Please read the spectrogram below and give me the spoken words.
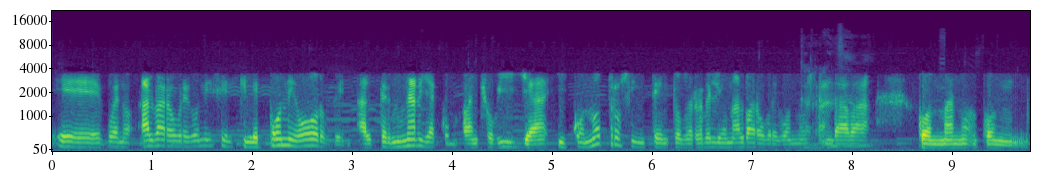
eh, bueno, Álvaro Obregón es el que le pone orden al terminar ya con Pancho Villa y con otros intentos de rebelión. Álvaro Obregón no andaba con mano, con,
